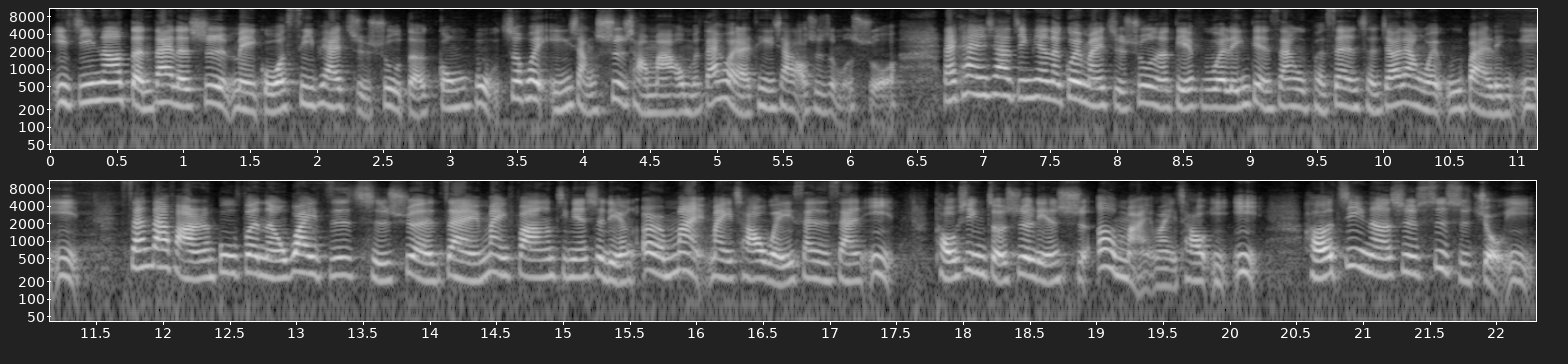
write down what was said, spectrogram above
以及呢，等待的是美国 CPI 指数的公布，这会影响。市场吗？我们待会来听一下老师怎么说。来看一下今天的贵买指数呢，跌幅为零点三五 percent，成交量为五百零一亿。三大法人部分呢，外资持续在卖方，今天是连二卖，卖超为三十三亿；投信则是连十二买，买超一亿，合计呢是四十九亿。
